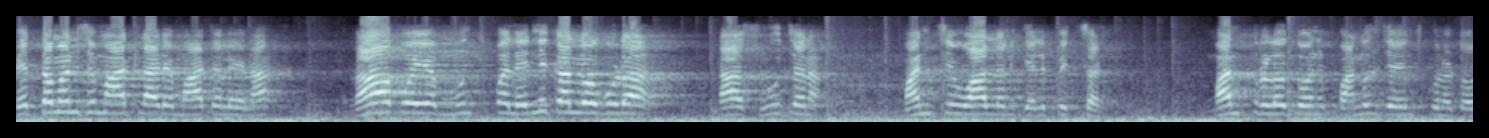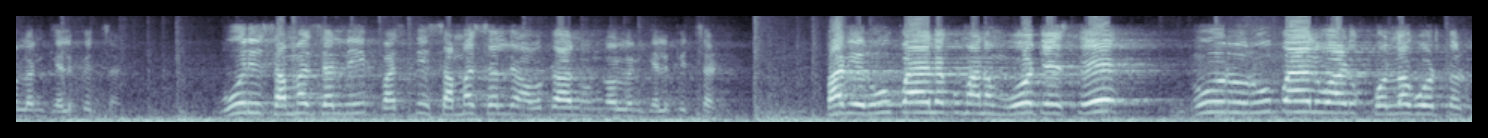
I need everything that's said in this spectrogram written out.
పెద్ద మనిషి మాట్లాడే మాటలేనా? రాబోయే మున్సిపల్ ఎన్నికల్లో కూడా నా సూచన మంచి వాళ్ళని గెలిపించండి. మంత్రులతోని పనులు చేయించుకునేటోళ్ళని గెలిపించండి. ఊరి సమస్యల్ని బస్తీ సమస్యల్ని అవగాహన ఉన్నోళ్ళని గెలిపించండి. పది రూపాయలకు మనం ఓటేస్తే నూరు రూపాయలు వాడు కొల్లగొడతాడు.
